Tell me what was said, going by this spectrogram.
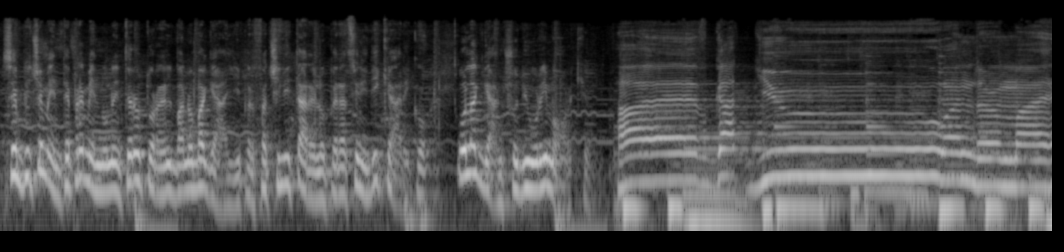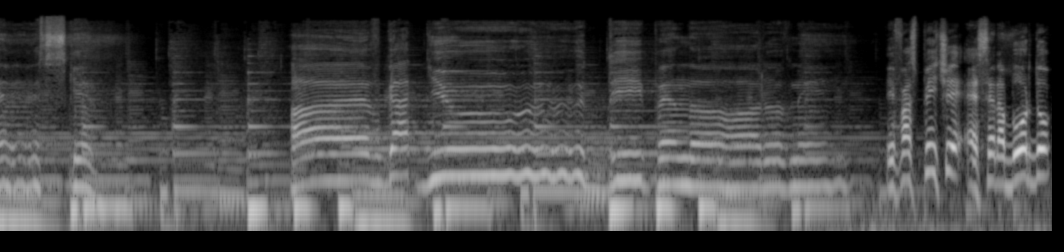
semplicemente premendo un interruttore nel vano bagagli per facilitare le operazioni di carico o l'aggancio di un rimorchio. I've got you under my skin. I've got you E fa specie essere a bordo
